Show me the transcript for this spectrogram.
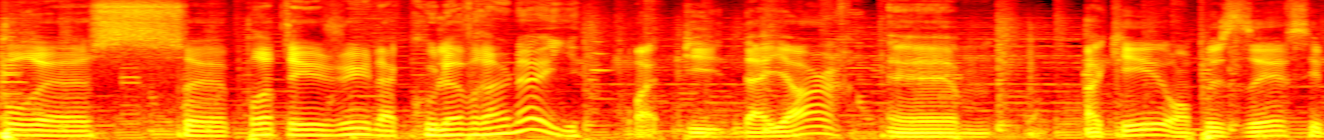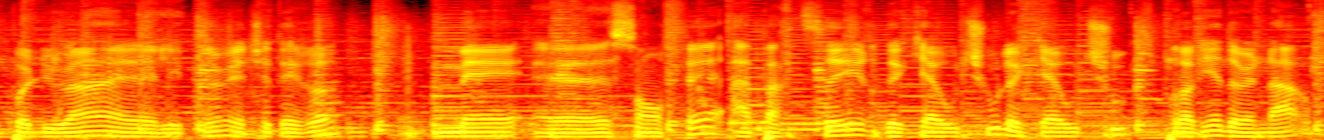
pour euh, se protéger la couleuvre à un œil. Ouais. Puis d'ailleurs, euh, OK, on peut se dire c'est polluant, euh, les pneus, etc. Mais euh, sont faits à partir de caoutchouc. Le caoutchouc qui provient d'un arbre,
